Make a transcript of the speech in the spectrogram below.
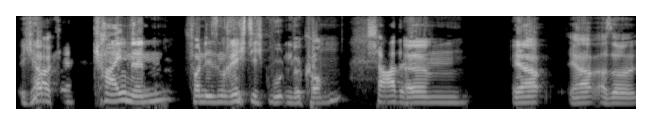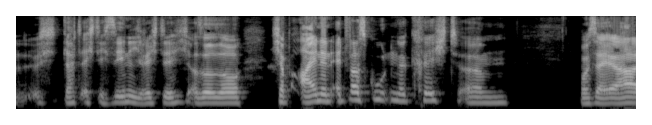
Ich habe okay. keinen von diesen richtig guten bekommen. Schade. Ähm, ja, ja, also ich dachte echt, ich sehe nicht richtig. Also so, ich habe einen etwas guten gekriegt. Ähm, wo ich sage, ja,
